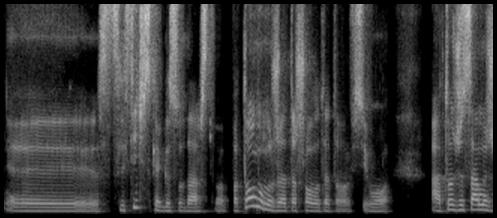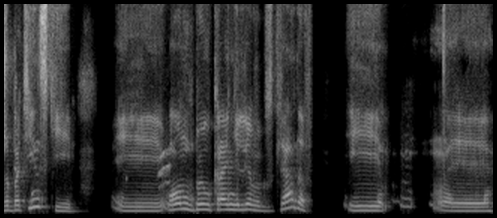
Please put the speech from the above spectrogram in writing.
э, социалистическое государство. Потом он уже отошел от этого всего. А тот же самый Жаботинский, и он был крайне левых взглядов, и э,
